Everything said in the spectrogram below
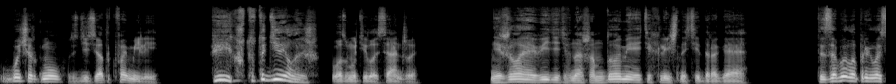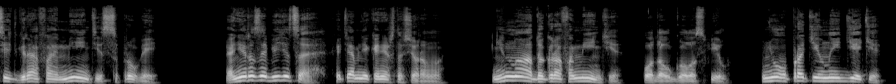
вычеркнул с десяток фамилий. «Вик, что ты делаешь?» — возмутилась Анжи. «Не желая видеть в нашем доме этих личностей, дорогая. Ты забыла пригласить графа Минти с супругой. Они разобидятся, хотя мне, конечно, все равно». «Не надо графа Минти», — подал голос Фил. «У него противные дети».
